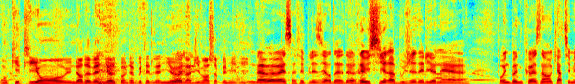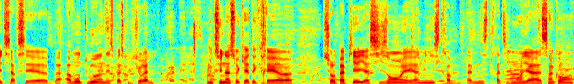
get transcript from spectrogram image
on quitte Lyon une heure de bagnole pour venir goûter de l'agneau un dimanche après-midi? Bah ouais, ouais, ça fait plaisir de, réussir à bouger des Lyonnais. Euh, pour une bonne cause. Non, Quartier Métisseur, c'est euh, bah, avant tout un espace culturel. Donc c'est une asso qui a été créée euh, sur le papier il y a 6 ans et administrativement il y a 5 ans.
